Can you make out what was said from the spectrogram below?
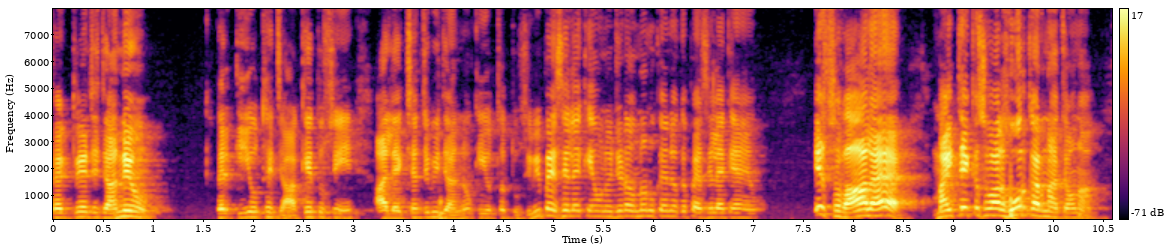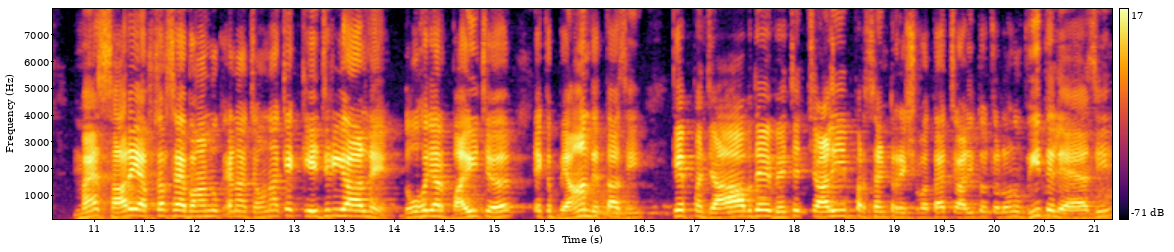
ਫੈਕਟਰੀਆਂ 'ਚ ਜਾਂਦੇ ਹੋ। ਫਿਰ ਕੀ ਉੱਥੇ ਜਾ ਕੇ ਤੁਸੀਂ ਆ ਇਲੈਕਸ਼ਨ 'ਚ ਵੀ ਜਾਂਦੇ ਹੋ ਕੀ ਉੱਥੇ ਤੁਸੀਂ ਵੀ ਪੈਸੇ ਲੈ ਕੇ ਆਉਂਦੇ ਹੋ ਜਿਹੜਾ ਉਹਨਾਂ ਨੂੰ ਕਹਿੰਦੇ ਹੋ ਕਿ ਪੈਸੇ ਲੈ ਕੇ ਆਏ ਹੋ। ਇਹ ਸਵਾਲ ਹੈ। ਮੈਂ ਇੱਥੇ ਇੱਕ ਸਵਾਲ ਹੋਰ ਕਰਨਾ ਚਾਹੁੰਦਾ। ਮੈਂ ਸਾਰੇ ਅਫਸਰ ਸਾਹਿਬਾਨ ਨੂੰ ਕਹਿਣਾ ਚਾਹੁੰਦਾ ਕਿ ਕੇਜਰੀਵਾਲ ਨੇ 2022 'ਚ ਇੱਕ ਬਿਆਨ ਦਿੱਤਾ ਸੀ ਕਿ ਪੰਜਾਬ ਦੇ ਵਿੱਚ 40% ਰਿਸ਼ਵਤ ਹੈ 40 ਤੋਂ ਚਲੋ ਉਹਨੂੰ 20 ਤੇ ਲਿਆਇਆ ਸੀ।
